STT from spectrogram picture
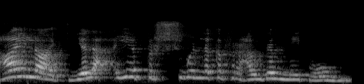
highlight julle eie persoonlike verhouding met hom.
